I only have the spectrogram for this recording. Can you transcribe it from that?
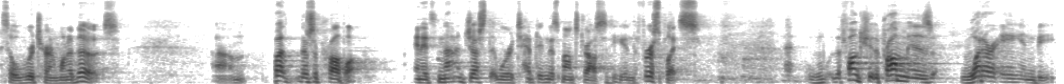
So we'll return one of those. Um, but there's a problem. And it's not just that we're attempting this monstrosity in the first place. The function, the problem is, what are A and B?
